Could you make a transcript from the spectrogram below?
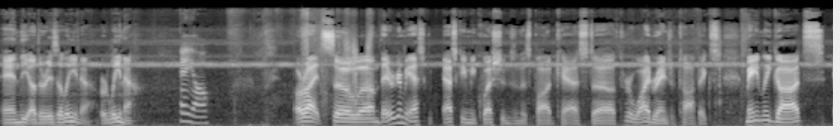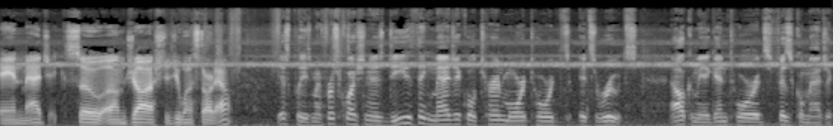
and the other is Alina, or Lena. Hey y'all. All right, so um, they're going to be ask- asking me questions in this podcast uh, through a wide range of topics, mainly gods and magic. So, um, Josh, did you want to start out? Yes, please. My first question is Do you think magic will turn more towards its roots, alchemy, again towards physical magic?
